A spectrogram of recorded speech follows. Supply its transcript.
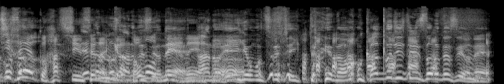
ち早く発信せないかと思ってやねあの営業も連れて行ったいうのはもう確実にそれですよね。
